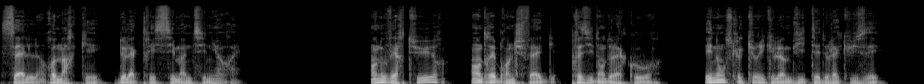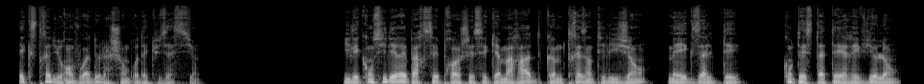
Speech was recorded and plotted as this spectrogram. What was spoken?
celle, remarquée, de l'actrice Simone Signoret. En ouverture, André Braunschweig, président de la Cour, énonce le curriculum vitae de l'accusé, extrait du renvoi de la chambre d'accusation. Il est considéré par ses proches et ses camarades comme très intelligent, mais exalté, contestataire et violent,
